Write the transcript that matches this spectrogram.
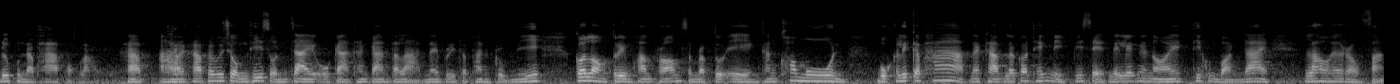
ด้วยคุณภาพของเรา ครับเอาครับละครับท่านผู้ชมที่สนใจโอกาสทางการตลาดในผลิตภัณฑ์กลุ่มนี้ ก็ลองเตรียมความพร้อมสำหรับตัวเอง ทั้งข้อมูล บุคลิกภาพนะครับแล้วก็เทคนิคพิเศษเล็ก ๆ น้อยๆที่คุณบอลได้เล่าให้เราฟัง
